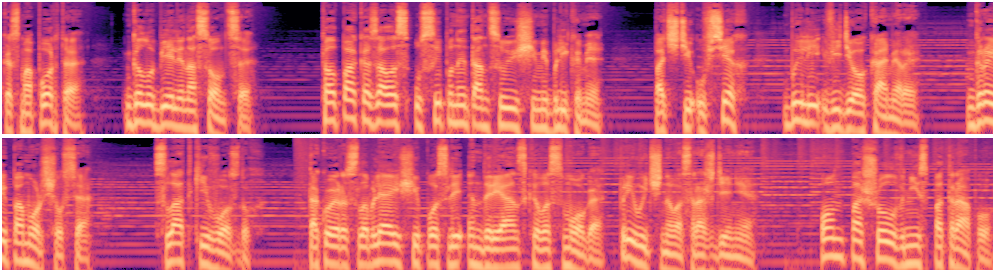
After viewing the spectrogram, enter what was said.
космопорта голубели на солнце. Толпа казалась усыпанной танцующими бликами. Почти у всех были видеокамеры. Грей поморщился. Сладкий воздух. Такой расслабляющий после эндерианского смога, привычного с рождения. Он пошел вниз по трапу.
